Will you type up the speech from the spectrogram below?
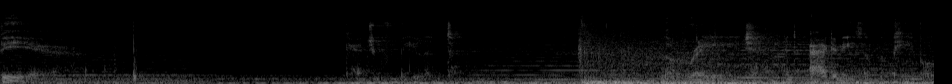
Fear. Can't you feel it? The rage and agonies of the people.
